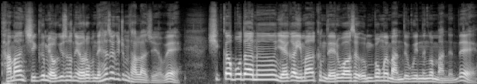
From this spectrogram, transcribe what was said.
다만 지금 여기서는 여러분들 해석이 좀 달라져요. 왜? 시가보다는 얘가 이만큼 내려와서 음봉을 만들고 있는 건 맞는데,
